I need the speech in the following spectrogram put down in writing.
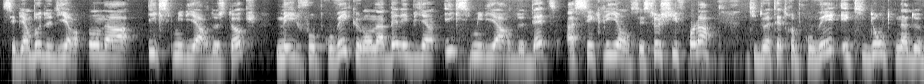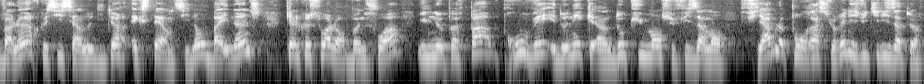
C'est bien beau de dire on a X milliards de stocks, mais il faut prouver que l'on a bel et bien X milliards de dettes à ses clients. C'est ce chiffre-là qui doit être prouvé et qui donc n'a de valeur que si c'est un auditeur externe. Sinon, Binance, quelle que soit leur bonne foi, ils ne peuvent pas prouver et donner un document suffisamment fiable pour rassurer les utilisateurs.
